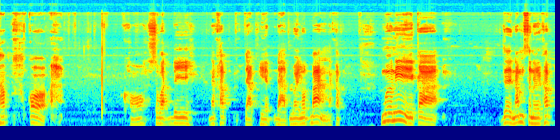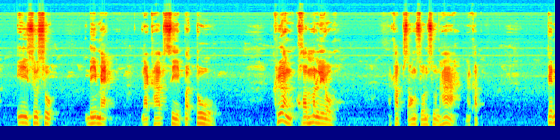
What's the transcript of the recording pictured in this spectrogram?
ครับ ก็ขอสวัสดีนะครับ จากเพจดาบรวยรถบ้านนะครับเมื่อนี้ก็ได้นำเสนอครับ Isuzu D-Max นะครับ 4 ประตู เครื่องคอมมันเร็วนะครับ 2005 นะครับ เป็น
